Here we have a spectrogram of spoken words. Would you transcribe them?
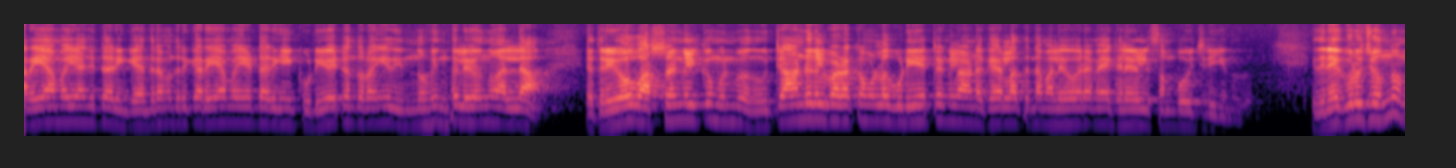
അറിയാൻ വയ്യാഞ്ഞിട്ടായിരിക്കും കേന്ദ്രമന്ത്രിക്ക് അറിയാൻ വയ്യായിട്ടായിരിക്കും കുടിയേറ്റം തുടങ്ങിയത് ഇന്നോ ഇന്നലെയൊന്നും അല്ല. എത്രയോ വർഷങ്ങൾക്ക് മുൻപ് നൂറ്റാണ്ടുകൾ പഴക്കമുള്ള കുടിയേറ്റങ്ങളാണ് കേരളത്തിന്റെ മലയോര മേഖലകളിൽ സംഭവിച്ചിരിക്കുന്നത്. ഇതിനെക്കുറിച്ചൊന്നും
